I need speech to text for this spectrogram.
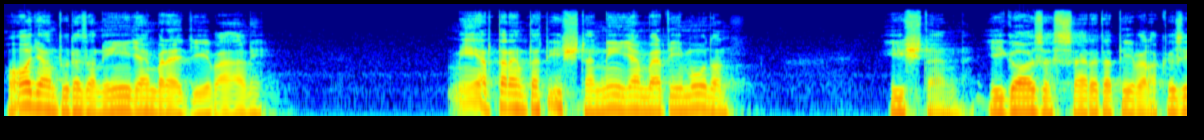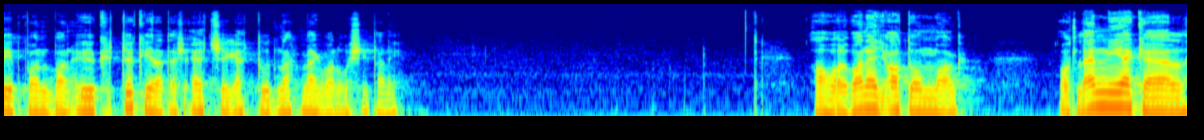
Hogyan tud ez a négy ember egyé válni? Miért teremtett Isten négy embert így módon? Isten igaz szeretetével a középpontban ők tökéletes egységet tudnak megvalósítani. Ahol van egy atommag, ott lennie kell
